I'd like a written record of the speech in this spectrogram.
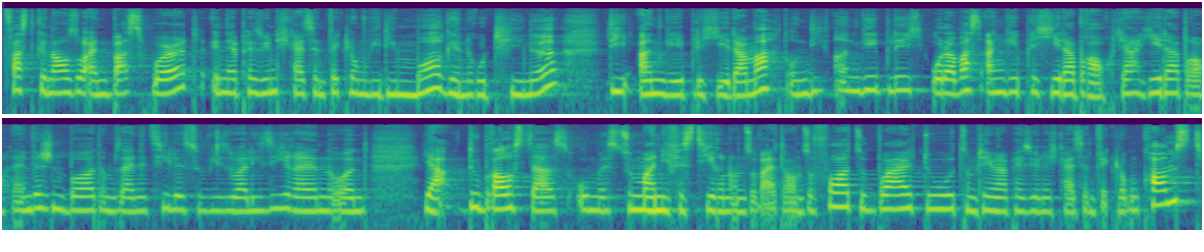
fast genauso ein Buzzword in der Persönlichkeitsentwicklung wie die Morgenroutine, die angeblich jeder macht und die angeblich oder was angeblich jeder braucht. Ja, jeder braucht ein Vision Board, um seine Ziele zu visualisieren und ja, du brauchst das, um es zu manifestieren und so weiter und so fort. Sobald du zum Thema Persönlichkeitsentwicklung kommst,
